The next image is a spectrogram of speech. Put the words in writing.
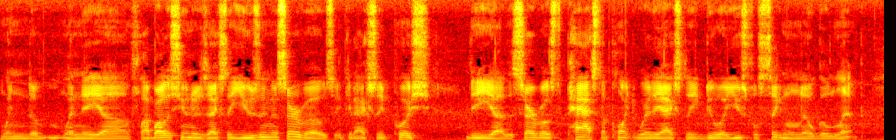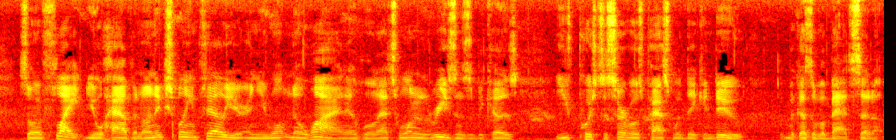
when the when the uh, flybarless unit is actually using the servos, it can actually push the uh, the servos past the point where they actually do a useful signal and they'll go limp. So in flight, you'll have an unexplained failure and you won't know why. And well, that's one of the reasons because you've pushed the servos past what they can do because of a bad setup.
